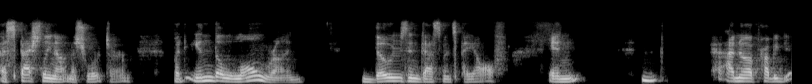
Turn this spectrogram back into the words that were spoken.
especially not in the short term. But in the long run, those investments pay off. And I know I probably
